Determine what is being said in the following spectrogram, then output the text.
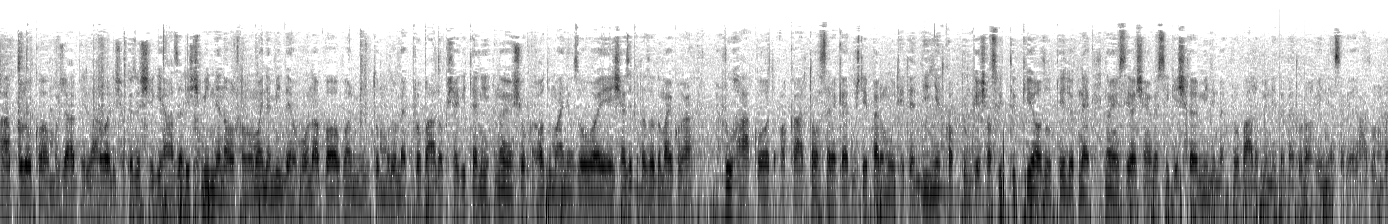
ápolok a Mazsár Billával és a közösségi házal is. Minden alkalommal, majdnem minden hónapban valami úton módon megpróbálok segíteni. Nagyon sok adományozó, és ezeket az adományokat ruhákat, akár tanszereket, most éppen a múlt héten dínyét kaptunk, és azt vittük ki az ott élőknek, nagyon szívesen veszik, és mindig megpróbálok minél többet oda vinni a szegélházomba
